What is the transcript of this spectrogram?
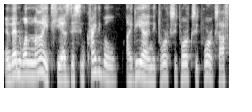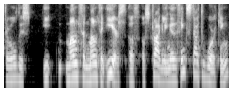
And then one night he has this incredible idea and it works, it works, it works after all this e- month and month and years of, of struggling and things start working.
